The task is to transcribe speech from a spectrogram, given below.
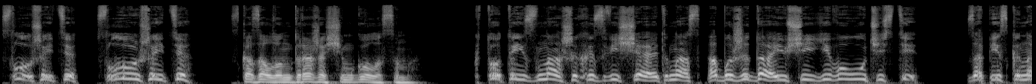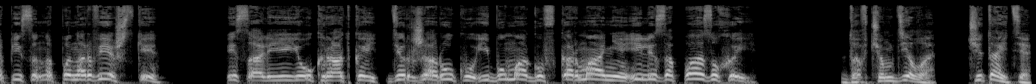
«Слушайте, слушайте!» — сказал он дрожащим голосом. Кто-то из наших извещает нас об ожидающей его участи. Записка написана по-норвежски. Писали ее украдкой, держа руку и бумагу в кармане или за пазухой. «Да в чем дело? Читайте!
